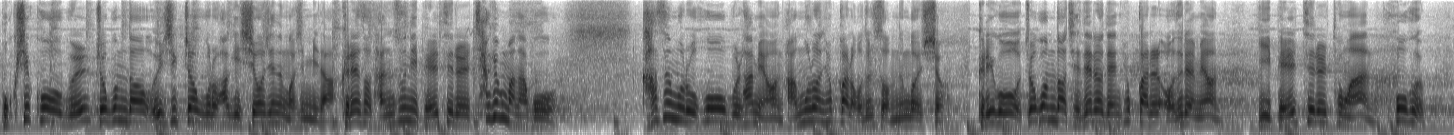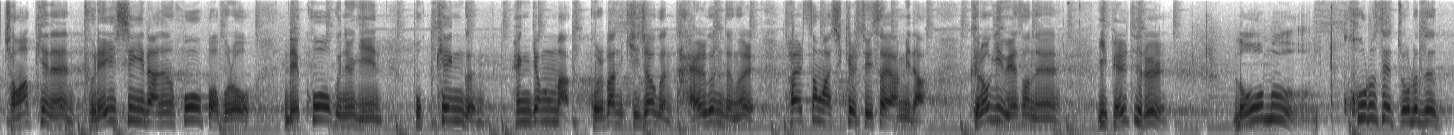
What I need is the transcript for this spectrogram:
복식 호흡을 조금 더 의식적으로 하기 쉬워지는 것입니다. 그래서 단순히 벨트를 착용만 하고 가슴으로 호흡을 하면 아무런 효과를 얻을 수 없는 것이죠 그리고 조금 더 제대로 된 효과를 얻으려면 이 벨트를 통한 호흡 정확히는 bracing이라는 호흡법으로 내 코어 근육인 복횡근, 횡격막, 골반 기저근, 다열근 등을 활성화시킬 수 있어야 합니다. 그러기 위해서는 이 벨트를 너무 코르셋 조르듯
